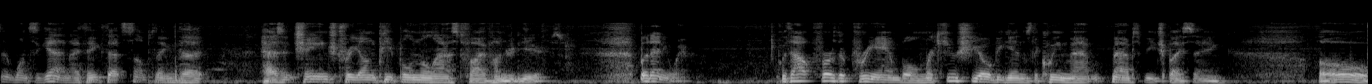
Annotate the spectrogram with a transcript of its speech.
And once again, I think that's something that hasn't changed for young people in the last 500 years. But anyway, without further preamble, Mercutio begins the Queen Mab, Mab speech by saying, Oh,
